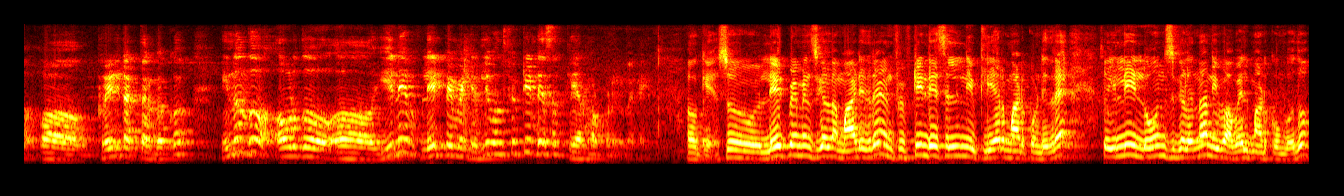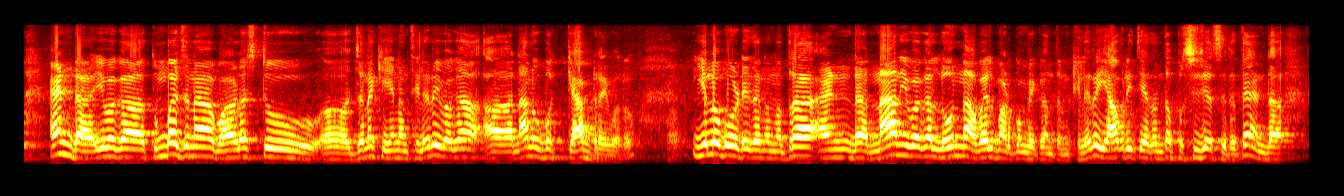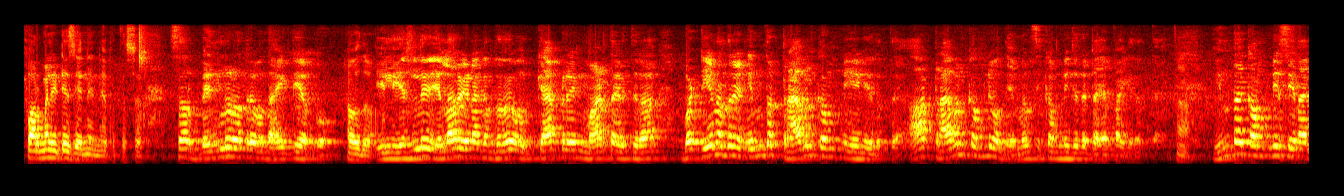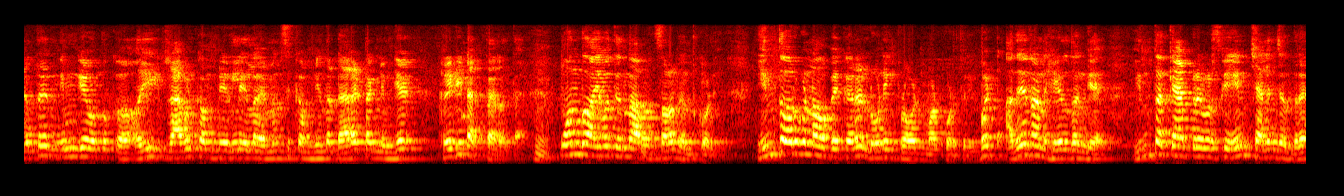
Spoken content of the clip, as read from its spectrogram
ಕ್ರೆಡಿಟ್ ಆಗ್ತಾ ಇರಬೇಕು. ಇನ್ನೊಂದು ಅವ್ರದ್ದು ಏನೇ ಲೇಟ್ ಪೇಮೆಂಟ್ ಇರಲಿ ಒಂದು ಫಿಫ್ಟೀನ್ ಡೇಸಲ್ಲಿ ಕ್ಲಿಯರ್ ಮಾಡ್ಕೊಂಡಿರ್ಬೇಕು. ಓಕೆ ಸೊ ಲೇಟ್ ಪೇಮೆಂಟ್ಸ್ಗಳನ್ನ ಮಾಡಿದರೆ ಒಂದು ಫಿಫ್ಟೀನ್ ಡೇಸಲ್ಲಿ ನೀವು ಕ್ಲಿಯರ್ ಮಾಡ್ಕೊಂಡಿದ್ರೆ ಸೊ ಇಲ್ಲಿ ಲೋನ್ಸ್ಗಳನ್ನು ನೀವು ಅವೈಲ್ ಮಾಡ್ಕೊಬೋದು. ಆ್ಯಂಡ್ ಇವಾಗ ತುಂಬ ಜನ ಬಹಳಷ್ಟು ಜನಕ್ಕೆ ಏನಂತ ಹೇಳಿದ್ರೆ ಇವಾಗ ನಾನೊಬ್ಬ ಕ್ಯಾಬ್ ಡ್ರೈವರು ಯೆಲ್ಲೋ ಬೋರ್ಡ್ ಇದೆ ನನ್ನ ಹತ್ರ ಆ್ಯಂಡ್ ನಾನು ಇವಾಗ ಲೋನ್ನ ಅವೈಲ್ ಮಾಡ್ಕೊಬೇಕಂತ ಕೇಳಿದ್ರೆ ಯಾವ ರೀತಿಯಾದಂಥ ಪ್ರೊಸೀಜರ್ಸ್ ಇರುತ್ತೆ ಆ್ಯಂಡ್ ಫಾರ್ಮಾಲಿಟೀಸ್ ಏನೇನಿರುತ್ತೆ ಸರ್? ಸರ್ ಬೆಂಗಳೂರು ಅಂದ್ರೆ ಒಂದು ಐ ಟಿ ಹಬ್ಬು ಹೌದು. ಇಲ್ಲಿ ಎಲ್ಲಿ ಎಲ್ಲರೂ ಏನಾಗಂತಂದ್ರೆ ಕ್ಯಾಬ್ ಡ್ರೈವಿಂಗ್ ಮಾಡ್ತಾ ಇರ್ತೀರಾ ಬಟ್ ಏನಂದ್ರೆ ನಿಮ್ಮದು ಟ್ರಾವೆಲ್ ಕಂಪ್ನಿ ಏನಿರುತ್ತೆ ಆ ಟ್ರಾವೆಲ್ ಕಂಪ್ನಿ ಒಂದು ಎಂ ಎಲ್ ಸಿ ಕಂಪ್ನಿ ಜೊತೆ ಟೈಪ್ ಆಗಿರುತ್ತೆ. ಇಂಥ ಕಂಪ್ನೀಸ್ ಏನಾಗುತ್ತೆ ನಿಮಗೆ ಒಂದು ಈ ಟ್ರಾವೆಲ್ ಕಂಪ್ನಿ ಇರಲಿ ಇಲ್ಲ ಎಂ ಎನ್ ಸಿ ಕಂಪ್ನಿಯಿಂದ ಡೈರೆಕ್ಟ್ ಆಗಿ ನಿಮಗೆ ಕ್ರೆಡಿಟ್ ಆಗ್ತಾ ಇರುತ್ತೆ. ಒಂದು ಐವತ್ತಿಂದ ಅರವತ್ತು ಸಾವಿರ ನಿಂತ್ಕೊಳ್ಳಿ. ಇಂಥವ್ರಿಗೂ ನಾವು ಬೇಕಾದ್ರೆ ಲೋನಿಂಗ್ ಪ್ರೊವೈಡ್ ಮಾಡ್ಕೊಡ್ತೀವಿ. ಬಟ್ ಅದೇ ನಾನು ಹೇಳ್ದಂಗೆ ಇಂಥ ಕ್ಯಾಬ್ ಡ್ರೈವರ್ಸ್ಗೆ ಏನು ಚಾಲೆಂಜ್ ಅಂದರೆ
